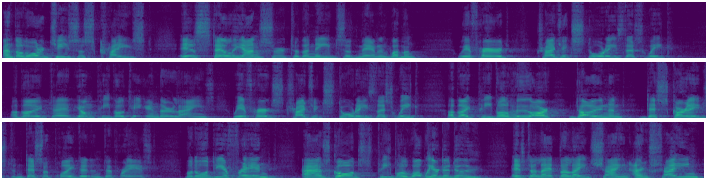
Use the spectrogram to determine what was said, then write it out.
And the Lord Jesus Christ is still the answer to the needs of men and women. We've heard tragic stories this week about uh, young people taking their lives. We have heard tragic stories this week about people who are down and discouraged and disappointed and depressed. But, oh, dear friend, as God's people, what we are to do is to let the light shine and shine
